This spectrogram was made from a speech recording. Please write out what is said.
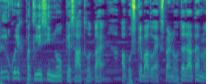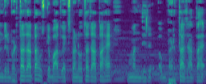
बिल्कुल एक पतली सी नोक के साथ होता है। अब उसके बाद वो एक्सपेंड होता जाता है, मंदिर बढ़ता जाता है, उसके बाद वो एक्सपेंड होता जाता है, मंदिर बढ़ता जाता है।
